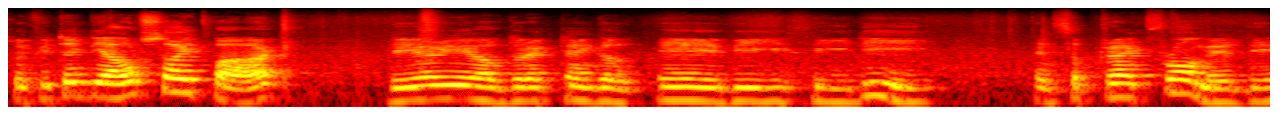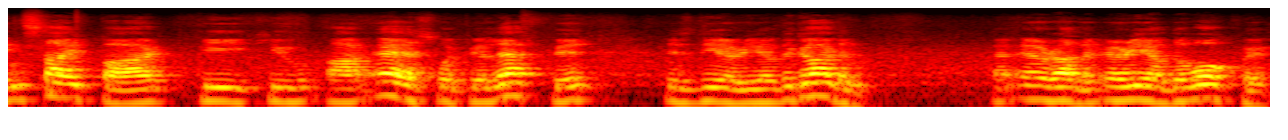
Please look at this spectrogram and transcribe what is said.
So if you take the outside part, the area of the rectangle ABCD and subtract from it the inside part PQRS, what we're left with is the area of the garden, uh, uh rather area of the walkway.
